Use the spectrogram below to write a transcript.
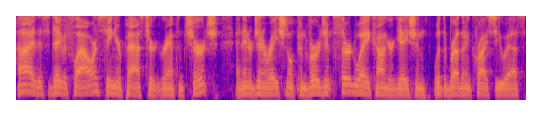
Hi, this is David Flowers, Senior Pastor at Grantham Church, an intergenerational convergent third way congregation with the Brethren in Christ U.S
